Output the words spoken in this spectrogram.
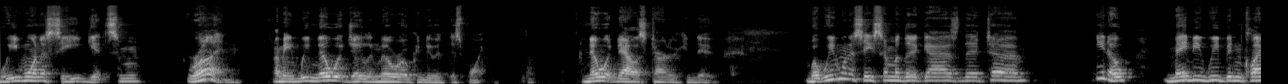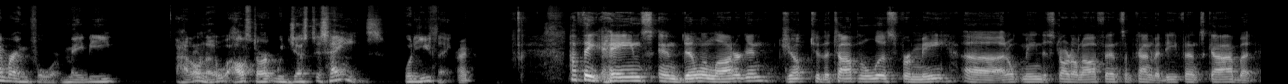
we want to see get some run. I mean, we know what Jalen Milroe can do at this point, know what Dallas Turner can do, but we want to see some of the guys that, uh, you know, maybe we've been clamoring for. Maybe, I don't know. I'll start with Justice Haynes. What do you think? Right. I think Haynes and Dylan Lonergan jump to the top of the list for me. Uh, I don't mean to start on offense. I'm kind of a defense guy, but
